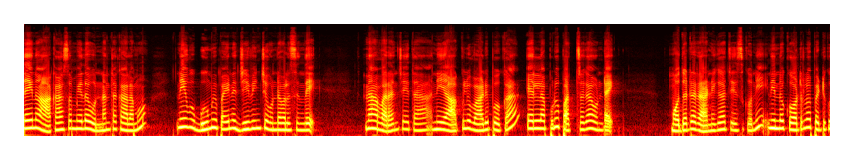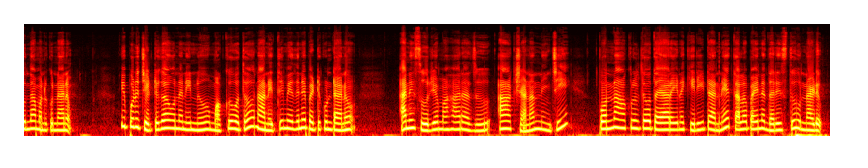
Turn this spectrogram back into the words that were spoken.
నేను ఆకాశం మీద ఉన్నంతకాలము నీవు భూమిపైన జీవించి ఉండవలసిందే. నా వరం చేత నీ ఆకులు వాడిపోక ఎల్లప్పుడూ పచ్చగా ఉంటాయి. మొదట రాణిగా చేసుకొని నిన్ను కోటలో పెట్టుకుందామనుకున్నాను. ఇప్పుడు చెట్టుగా ఉన్న నిన్ను మక్కువతో నా నెత్తి మీదనే పెట్టుకుంటాను అని సూర్యమహారాజు ఆ క్షణం నుంచి పొన్న ఆకులతో తయారైన కిరీటాన్నే తలపైన ధరిస్తూ ఉన్నాడు.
